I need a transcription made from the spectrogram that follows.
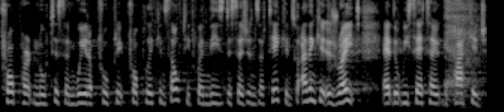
proper notice and where appropriate properly consulted when these decisions are taken. So I think it is right uh, that we set out the package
